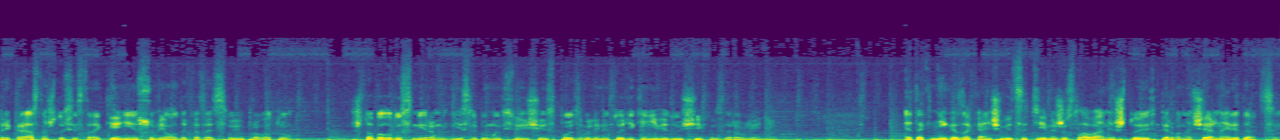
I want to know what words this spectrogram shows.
Прекрасно, что сестра Кении сумела доказать свою правоту. Что было бы с миром, если бы мы все еще использовали методики, не ведущие к выздоровлению? Эта книга заканчивается теми же словами, что и в первоначальной редакции.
